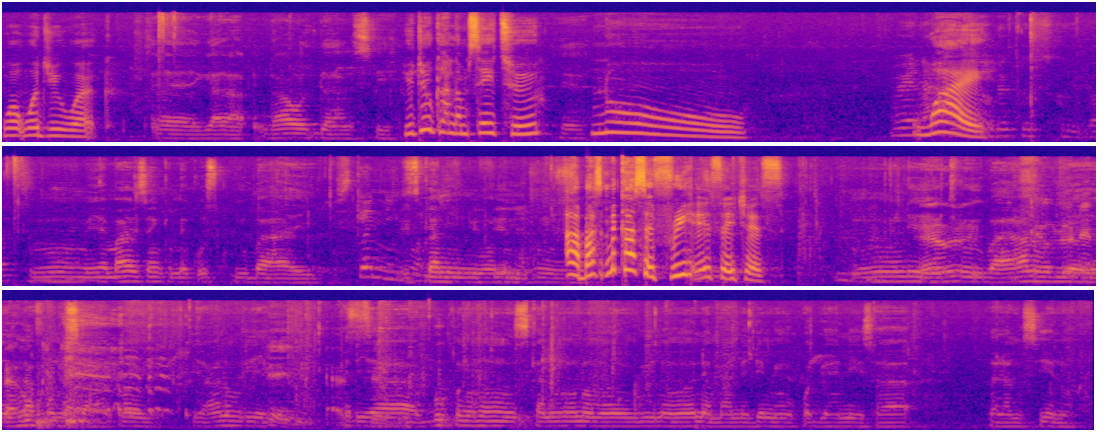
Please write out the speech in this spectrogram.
What what do you work? Uh, Gala, Galamsey. You do galamsey too? No. Why? hɔ no mu Ah, but make us a free SHS. de sukuu baa hanom deɛ nafo no saa yɛ hanom deɛ ɛde a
